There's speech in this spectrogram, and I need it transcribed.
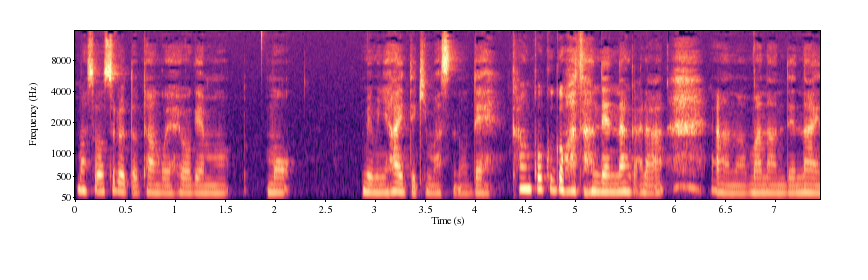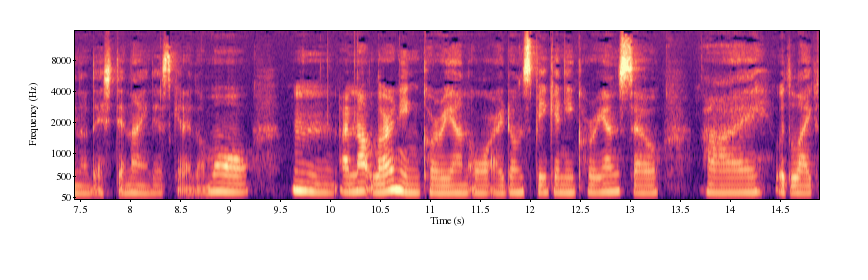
まあそうすると単語や表現もも耳に入ってきますので韓国語は残念ながらあの学んでないのでしてないんですけれども、うん、I'm not learning Korean or I don't speak any Korean so I would like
